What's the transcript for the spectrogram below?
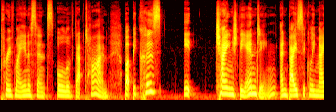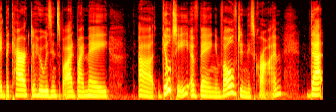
prove my innocence all of that time. But because it changed the ending and basically made the character who was inspired by me uh, guilty of being involved in this crime, that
